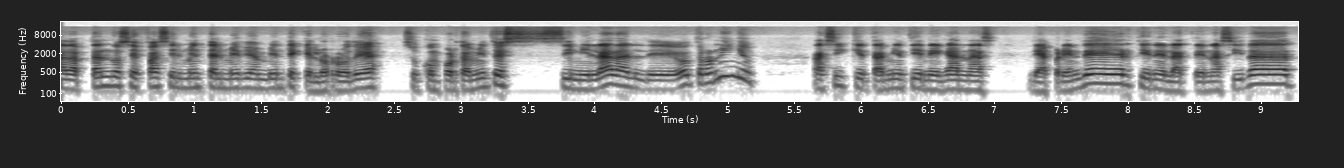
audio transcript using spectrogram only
adaptándose fácilmente al medio ambiente que lo rodea. Su comportamiento es similar al de otro niño, así que también tiene ganas de aprender, tiene la tenacidad,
